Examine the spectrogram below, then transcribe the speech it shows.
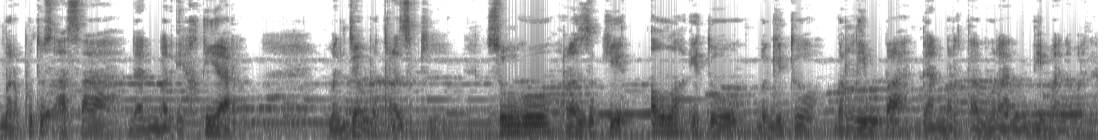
berputus asa dan berikhtiar menjemput rezeki. Sungguh rezeki Allah itu begitu berlimpah dan bertaburan di mana-mana.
